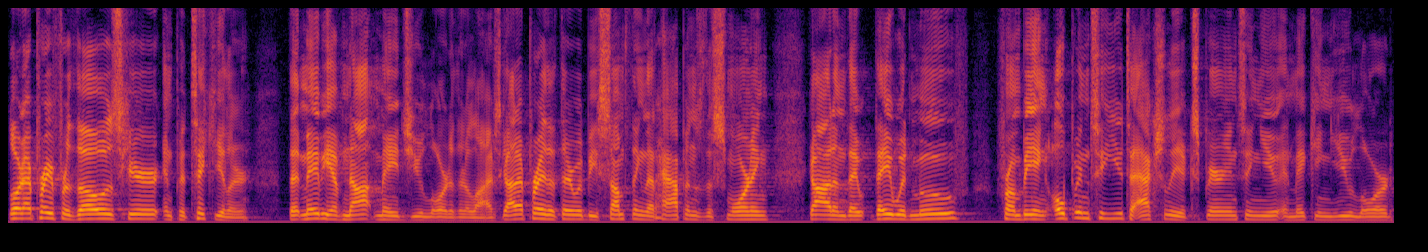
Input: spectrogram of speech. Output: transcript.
Lord, I pray for those here in particular that maybe have not made you Lord of their lives. God, I pray that there would be something that happens this morning, God, and they, they would move from being open to you to actually experiencing you and making you Lord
